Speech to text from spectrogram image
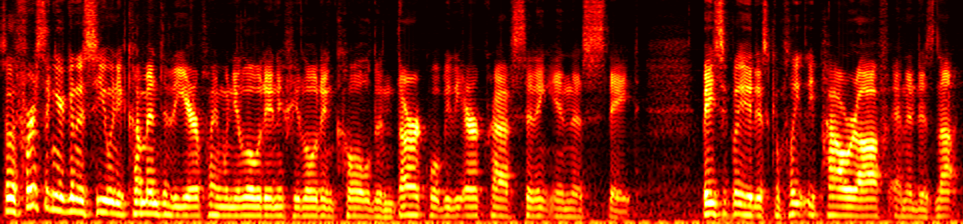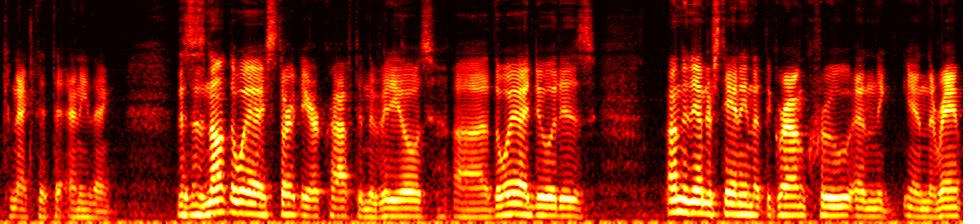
So the first thing you're going to see when you come into the airplane, when you load in, if you load in cold and dark, will be the aircraft sitting in this state. Basically, it is completely powered off and it is not connected to anything. This is not the way I start the aircraft in the videos. Uh, the way I do it is under the understanding that the ground crew and the and the ramp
